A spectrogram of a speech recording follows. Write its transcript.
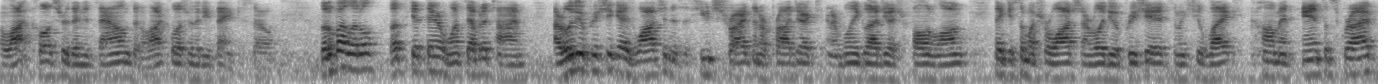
a lot closer than it sounds and a lot closer than you think. So little by little, let's get there one step at a time. I really do appreciate you guys watching. This is huge strides in our project, and I'm really glad you guys are following along. Thank you so much for watching. I really do appreciate it. So make sure you like, comment, and subscribe. It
